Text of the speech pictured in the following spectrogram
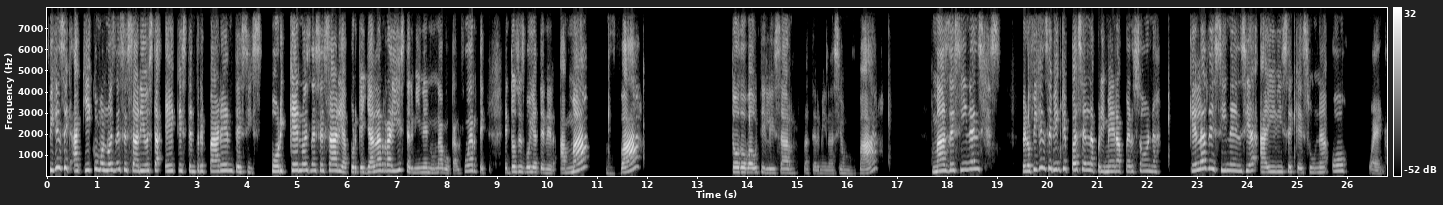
Fíjense aquí como no es necesario esta E que está entre paréntesis. ¿Por qué no es necesaria? Porque ya la raíz termina en una vocal fuerte. Entonces voy a tener ama, va, todo va a utilizar la terminación va, más desinencias. Pero fíjense bien qué pasa en la primera persona, que la desinencia ahí dice que es una O. Bueno,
